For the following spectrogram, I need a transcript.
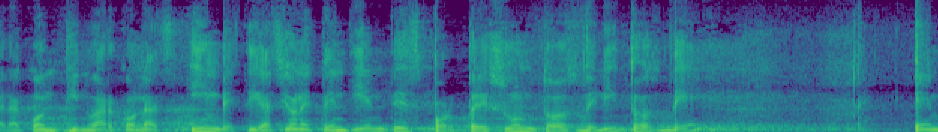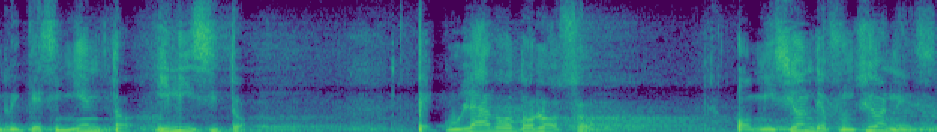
para continuar con las investigaciones pendientes por presuntos delitos de enriquecimiento ilícito, peculado doloso, omisión de funciones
